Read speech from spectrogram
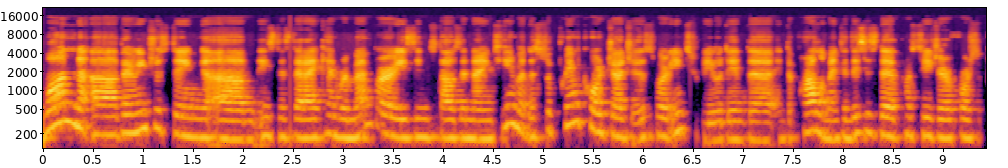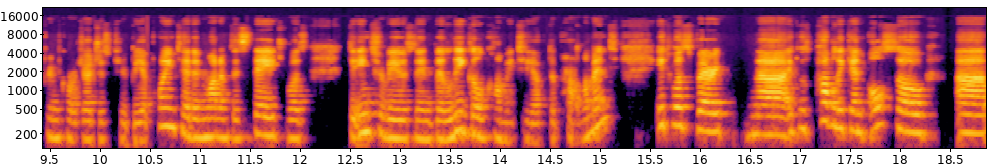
one uh, very interesting um, instance that I can remember is in 2019 when the Supreme Court judges were interviewed in the in the Parliament, and this is the procedure for Supreme Court judges to be appointed. And one of the stage was the interviews in the legal committee of the Parliament. It was very uh, it was public and also uh,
